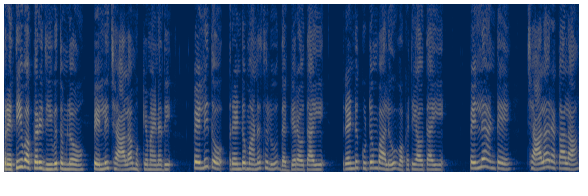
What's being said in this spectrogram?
ప్రతి ఒక్కరి జీవితంలో పెళ్ళి చాలా ముఖ్యమైనది. పెళ్ళితో రెండు మనసులు దగ్గరవుతాయి. రెండు కుటుంబాలు ఒకటి అవుతాయి. పెళ్ళి అంటే చాలా రకాల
